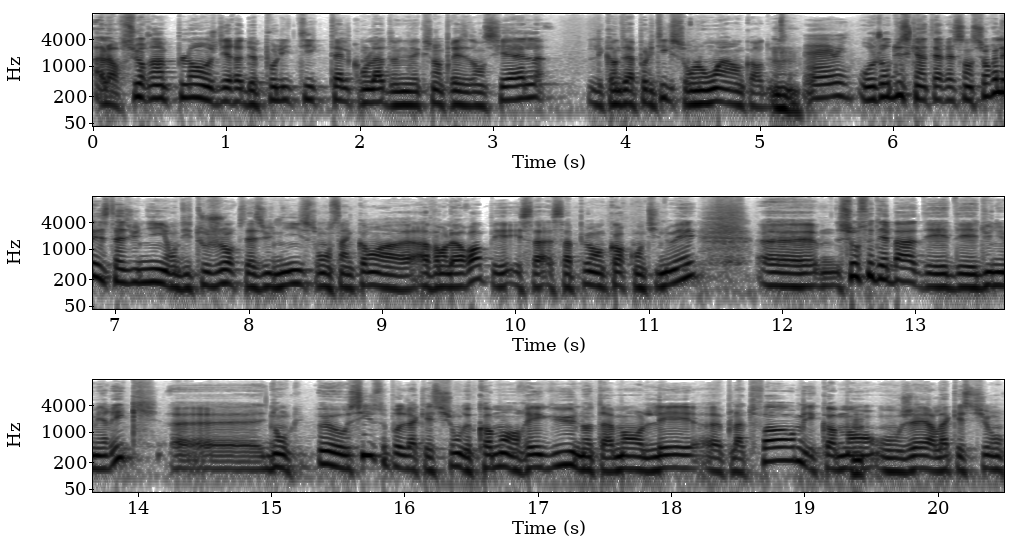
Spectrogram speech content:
Alors, sur un plan, je dirais, de politique telle qu'on l'a dans une élection présidentielle, les candidats politiques sont loin encore de ça. Mmh. Eh Aujourd'hui, ce qui est intéressant sur les États-Unis, on dit toujours que les États-Unis sont cinq ans euh, avant l'Europe et, ça, ça, peut encore continuer. Euh, sur ce débat des, des, du numérique, euh, donc eux aussi se posent la question de comment on régule notamment les euh, plateformes et comment mmh. on gère la question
